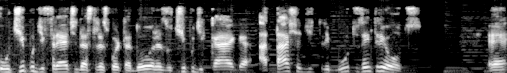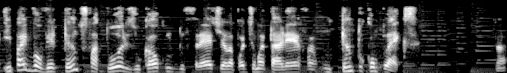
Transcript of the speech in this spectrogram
o tipo de frete das transportadoras, o tipo de carga, a taxa de tributos, entre outros. É, e para envolver tantos fatores, o cálculo do frete ela pode ser uma tarefa um tanto complexa. Tá?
